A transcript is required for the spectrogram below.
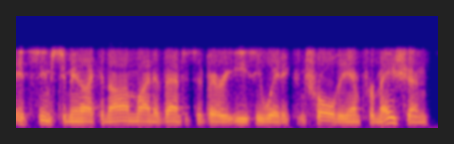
it seems to me like an online event is a very easy way to control the information.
